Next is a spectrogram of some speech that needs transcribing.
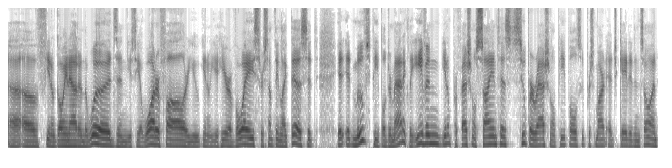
uh, of you know going out in the woods and you see a waterfall or you you know you hear a voice or something like this, it, it, it moves people dramatically. Even you know professional scientists, super rational people, super smart, educated, and so on,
